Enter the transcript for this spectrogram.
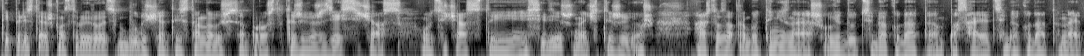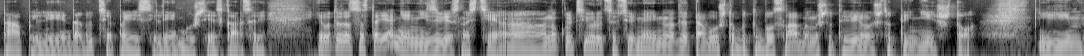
ты перестаешь конструировать будущее, ты становишься просто, ты живешь здесь сейчас. Вот сейчас ты сидишь, значит, ты живешь. А что завтра будет, ты не знаешь. Уведут тебя куда-то, посадят тебя куда-то на этап, или дадут тебе поесть, или будешь сидеть в карцере. И вот это состояние неизвестности, а, оно культивируется в тюрьме именно для того, чтобы ты был слабым, и что ты верил, что ты ничто. И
